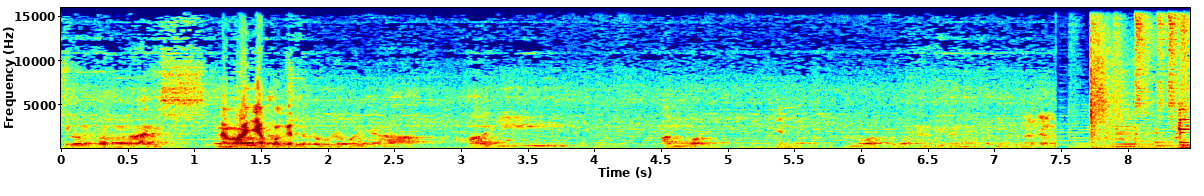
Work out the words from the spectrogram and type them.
Sekretaris eh, Namanya apa, dan Gat? sekretaris Namanya Haji Anwar. Anwar coba nanti. Ada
